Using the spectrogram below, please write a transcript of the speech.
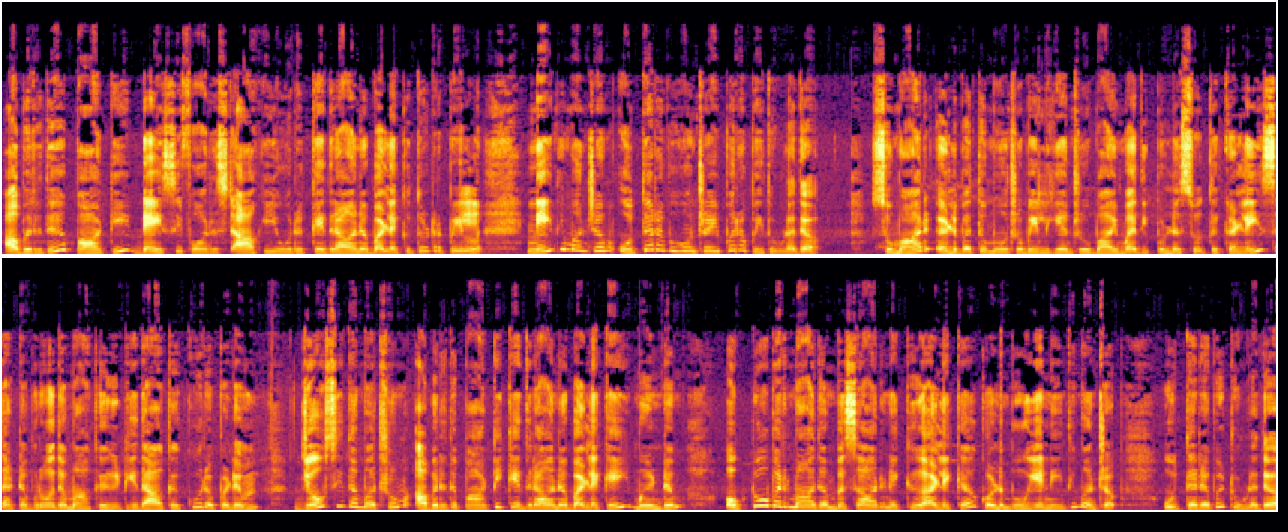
அவரது பாட்டி டெய்சி ஃபாரஸ்ட் ஆகியோருக்கு எதிரான வழக்கு தொடர்பில் நீதிமன்றம் உத்தரவு ஒன்றை பிறப்பித்துள்ளது. சுமார் எழுபத்து மூன்று பில்லியன் ரூபாய் மதிப்புள்ள சொத்துக்களை சட்டவிரோதமாக ஈட்டியதாக கூறப்படும் ஜோசித மற்றும் அவரது பாட்டிக்கு எதிரான வழக்கை மீண்டும் அக்டோபர் மாதம் விசாரணைக்கு அளிக்க கொழும்பு உயர்நீதிமன்றம் உத்தரவிட்டுள்ளது.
